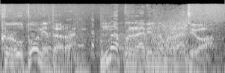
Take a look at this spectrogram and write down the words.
Крутометр на правильном радио.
